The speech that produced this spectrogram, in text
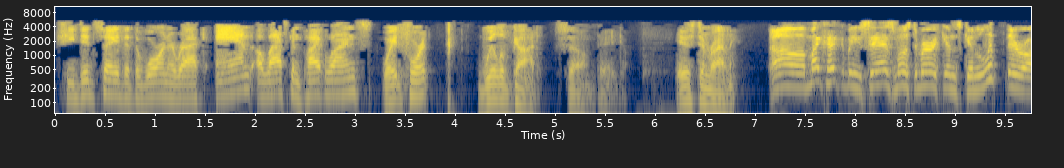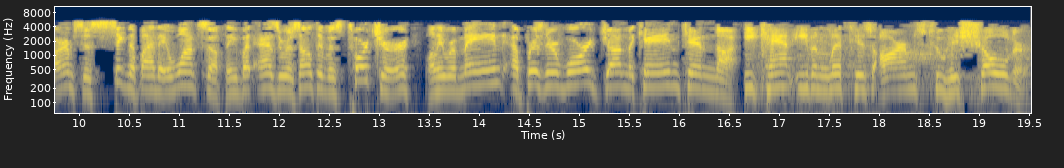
she did say that the war in Iraq and Alaskan pipelines, wait for it, will of God. So there you go. Here's Tim Riley. Uh, Mike Huckabee says most Americans can lift their arms to signify they want something, but as a result of his torture, while he remained a prisoner of war, John McCain cannot. He can't even lift his arms to his shoulder,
